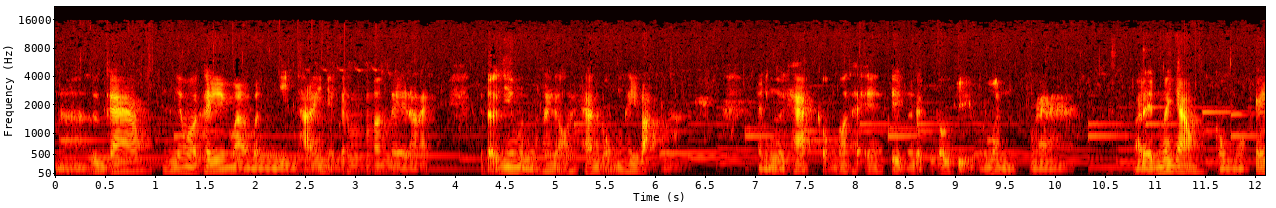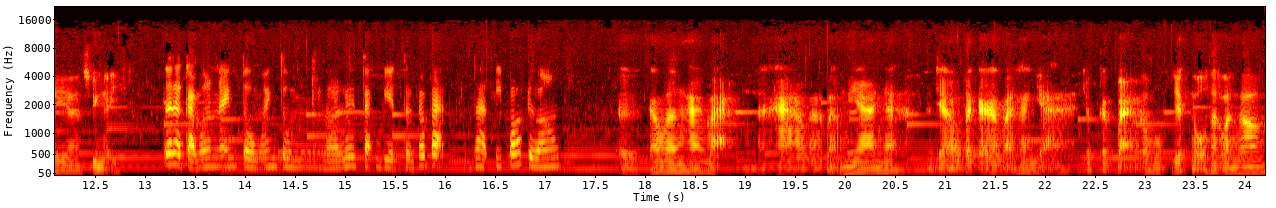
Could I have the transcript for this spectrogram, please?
uh, lương cao nhưng mà khi mà mình nhìn thấy những cái vấn đề đó thì tự nhiên mình cũng thay đổi anh cũng hy vọng những người khác cũng có thể tìm ra được cái câu chuyện của mình và và đến với nhau cùng một cái uh, suy nghĩ. Rất là cảm ơn anh Tùng. Anh Tùng nói lên tạm biệt từ các bạn khán giả Tipot được không? Ừ, cảm ơn hai bạn Hà và bạn Mia nhé. Chào tất cả các bạn khán giả. Chúc các bạn có một giấc ngủ thật là ngon.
